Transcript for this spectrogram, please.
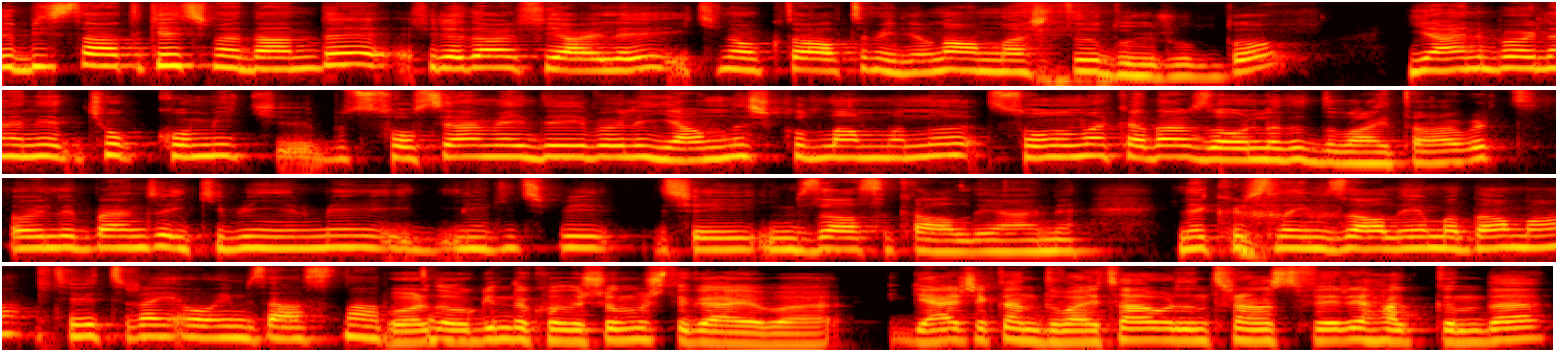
Ve bir saat geçmeden de Philadelphia ile 2.6 milyona anlaştığı duyuruldu. Yani böyle hani çok komik bu sosyal medyayı böyle yanlış kullanmanı sonuna kadar zorladı Dwight Howard. Öyle bence 2020 ilginç bir şey imzası kaldı yani. Lakers'la imzalayamadı ama Twitter'a o imzasını attı. Bu arada o gün de konuşulmuştu galiba. Gerçekten Dwight Howard'ın transferi hakkında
